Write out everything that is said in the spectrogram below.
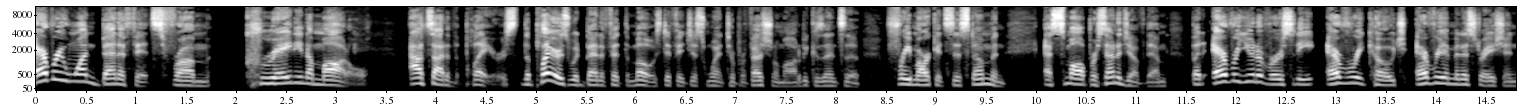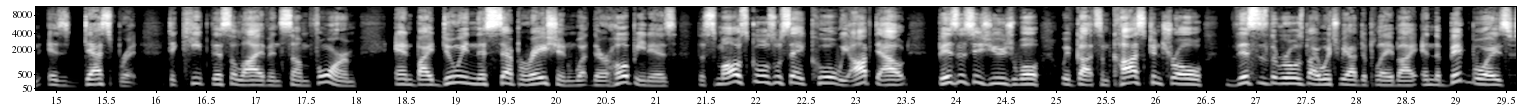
everyone benefits from creating a model outside of the players. The players would benefit the most if it just went to a professional model because then it's a free market system and a small percentage of them. But every university, every coach, every administration is desperate to keep this alive in some form. And by doing this separation, what they're hoping is the small schools will say, cool, we opt out. Business as usual. We've got some cost control. This is the rules by which we have to play by. And the big boys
